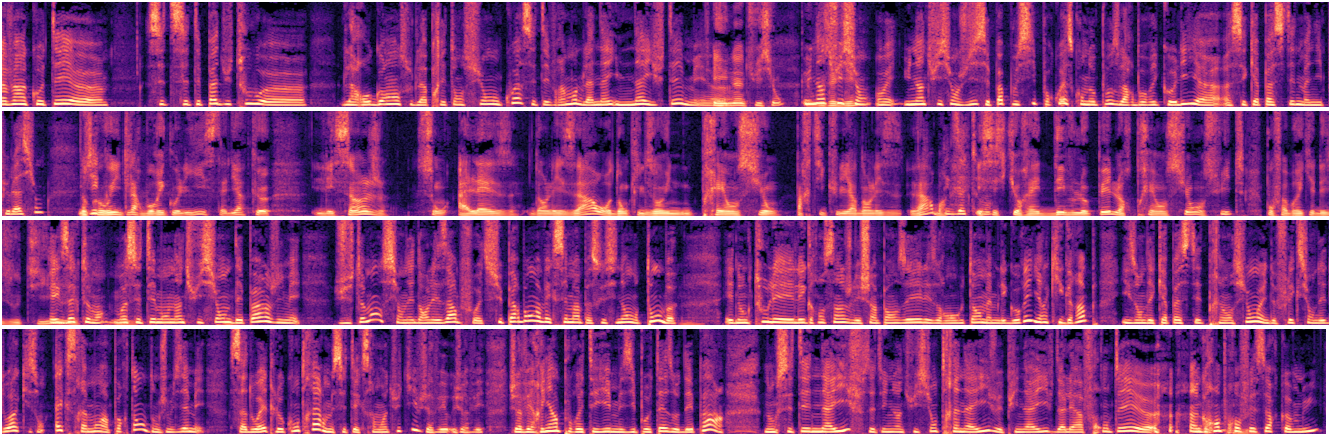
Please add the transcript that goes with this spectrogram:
j'avais un côté, euh, c'était pas du tout euh, de l'arrogance ou de la prétention ou quoi. C'était vraiment de la une naïveté, mais et une euh, intuition. Une intuition, oui, une intuition. Je dis c'est pas possible. Pourquoi est-ce qu'on oppose l'arboricolie à, à, ses capacités de manipulation? Donc oui, l'arboricolie, c'est-à-dire que les singes sont à l'aise dans les arbres, donc ils ont une préhension particulière dans les arbres. Exactement. Et c'est ce qui aurait développé leur préhension ensuite pour fabriquer des outils. Exactement. Moi, mm. c'était mon intuition de départ. Je dis, mais justement, si on est dans les arbres, faut être super bon avec ses mains parce que sinon on tombe. Mm. Et donc tous les, les, grands singes, les chimpanzés, les orang-outans, même les gorilles hein, qui grimpent, ils ont des capacités de préhension et de flexion des doigts qui sont extrêmement importantes. Donc je me disais, mais ça doit être le contraire. Mais c'était extrêmement intuitif. J'avais, j'avais, j'avais rien pour étayer mes hypothèses au départ. Donc c'était naïf. C'était une intuition très naïve et puis naïve d'aller affronter euh, un grand professeur comme lui,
